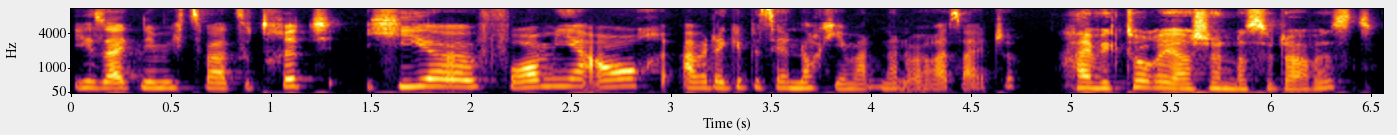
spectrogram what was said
Ihr seid nämlich zwar zu dritt hier vor mir auch, aber da gibt es ja noch jemanden an eurer Seite. Hi Victoria, schön, dass du da bist.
